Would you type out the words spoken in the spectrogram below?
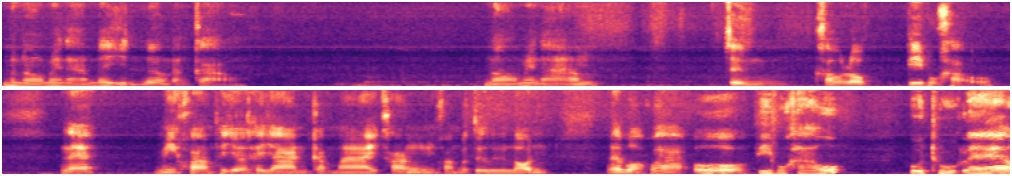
เมื่อน้องแม่น้ำได้ยินเรื่องดังกล่าว น้องแม่น้ำจึงเคารพพี่ภูเขา และ มีความทะเยอทะยานกลับมาอีกครั้ง มีความกระตือรือร้น และบอกว่า โอ้ พี่ภูเขา พูดถูกแล้ว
